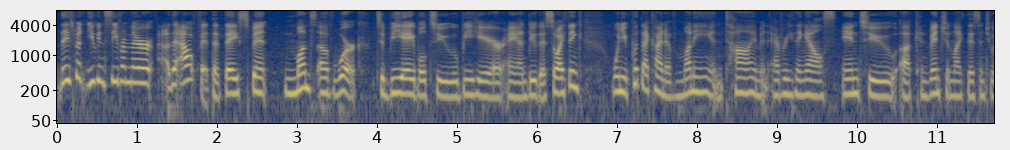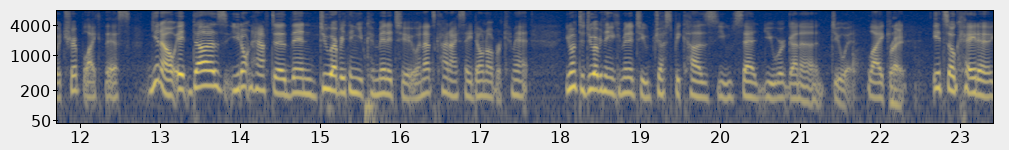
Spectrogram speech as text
they spent you can see from their uh, the outfit that they spent months of work to be able to be here and do this. So I think when you put that kind of money and time and everything else into a convention like this, into a trip like this, you know, it does, you don't have to then do everything you committed to. And that's kind of, I say, don't overcommit. You don't have to do everything you committed to just because you said you were going to do it. Like, Right. it's okay to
